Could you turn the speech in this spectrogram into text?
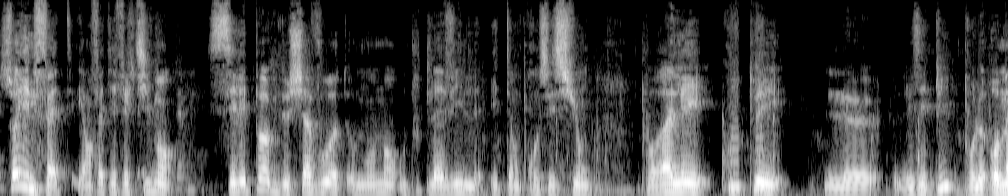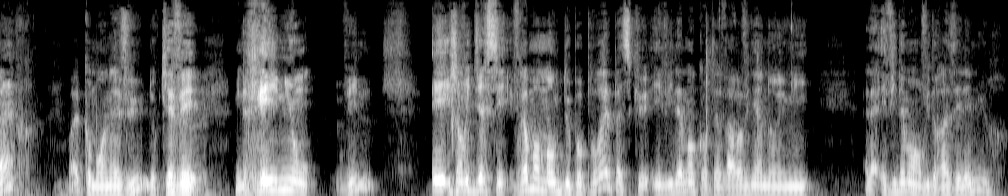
Soit il y a une fête, et en fait, effectivement, c'est l'époque de Shavuot, au moment où toute la ville était en procession pour aller couper le, les épis pour le Homer, ouais, comme on a vu. Donc, il y avait une réunion ville. Et j'ai envie de dire, c'est vraiment manque de peau pour elle, parce que, évidemment, quand elle va revenir, Noémie, elle a évidemment envie de raser les murs.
